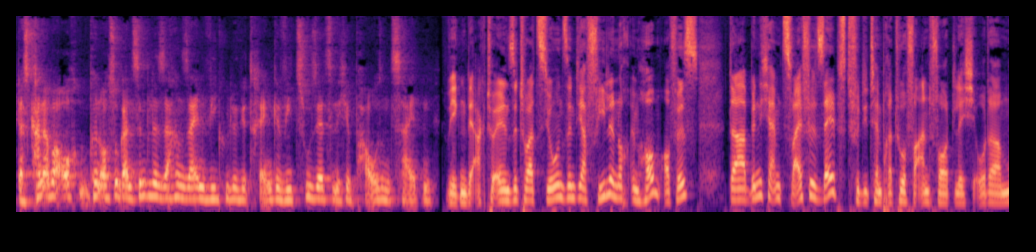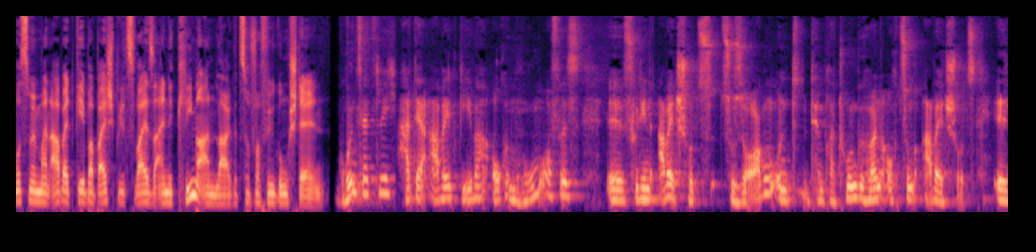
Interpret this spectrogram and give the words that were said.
Das kann aber auch, können auch so ganz simple Sachen sein wie kühle Getränke, wie zusätzliche Pausenzeiten. Wegen der aktuellen Situation sind ja viele noch im Homeoffice. Da bin ich ja im Zweifel selbst für die Temperatur verantwortlich oder muss mir mein Arbeitgeber beispielsweise eine Klimaanlage zur Verfügung stellen? Grundsätzlich hat der Arbeitgeber auch im Homeoffice äh, für den Arbeitsschutz zu sorgen und Temperaturen gehören auch zum Arbeitsschutz. Äh,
